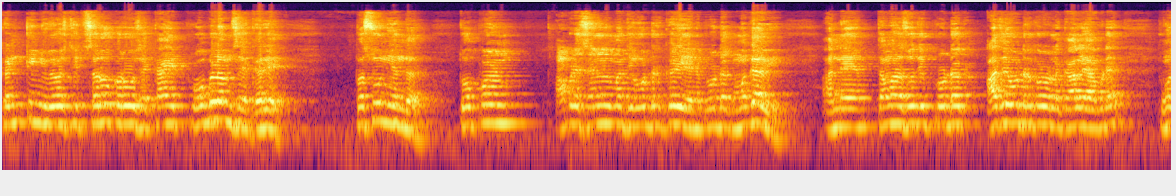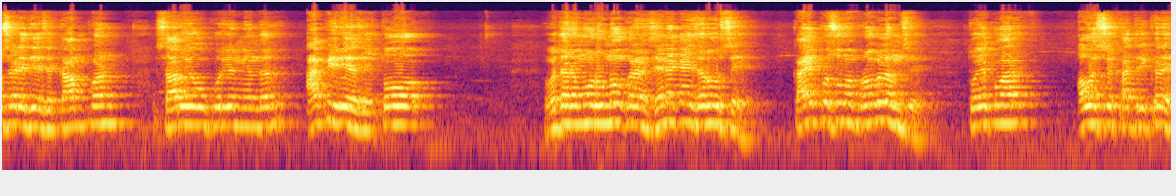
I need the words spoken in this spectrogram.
કન્ટિન્યુ વ્યવસ્થિત શરૂ કરવું છે, કાંઈ પ્રોબ્લેમ છે ઘરે પશુની અંદર, તો પણ આપણે ચેનલમાંથી ઓર્ડર કરી અને પ્રોડક્ટ મગાવી અને તમારા સુધી પ્રોડક્ટ આજે ઓર્ડર કરો એટલે કાલે આપણે પહોંચાડી દઈએ છીએ. કામ પણ સારું એવું કુરિયરની અંદર આપી રહ્યા છે. તો વધારે મોડું ન કરે, જેને કાંઈ જરૂર છે, કાંઈ પશુમાં પ્રોબ્લેમ છે, તો એકવાર અવશ્ય ખાતરી કરે.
